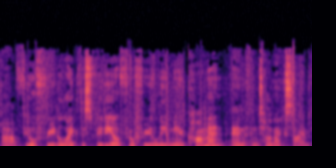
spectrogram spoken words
Uh, feel free to like this video, feel free to leave me a comment, and until next time.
